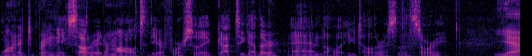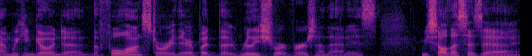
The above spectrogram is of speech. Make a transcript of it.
wanted to bring the accelerator model to the Air Force. So they got together, and I'll let you tell the rest of the story. Yeah, and we can go into the full-on story there, but the really short version of that is we saw this as a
